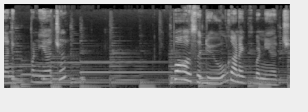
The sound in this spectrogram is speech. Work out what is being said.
கனெக்ட் பண்ணியாச்சு. பாசிட்டிவும் கனெக்ட் பண்ணியாச்சு.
